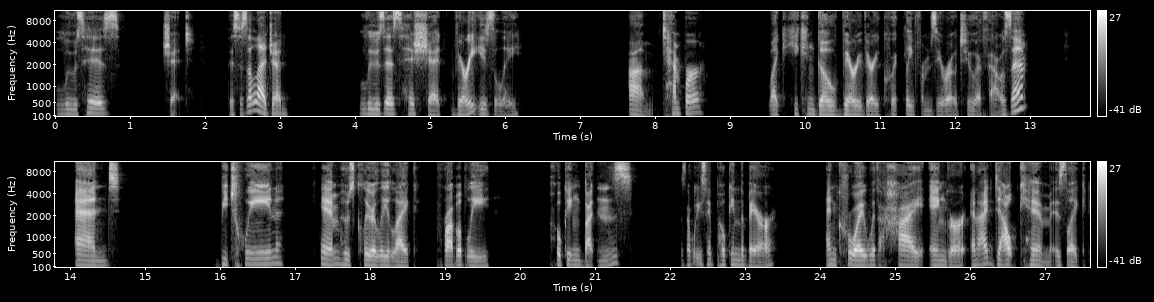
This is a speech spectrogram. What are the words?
lose his shit. This is a legend. Loses his shit very easily. Um, temper, like he can go very, very quickly from zero to a thousand. And between him, who's clearly like probably poking buttons, is that what you say? Poking the bear, and Kroy with a high anger. And I doubt Kim is like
